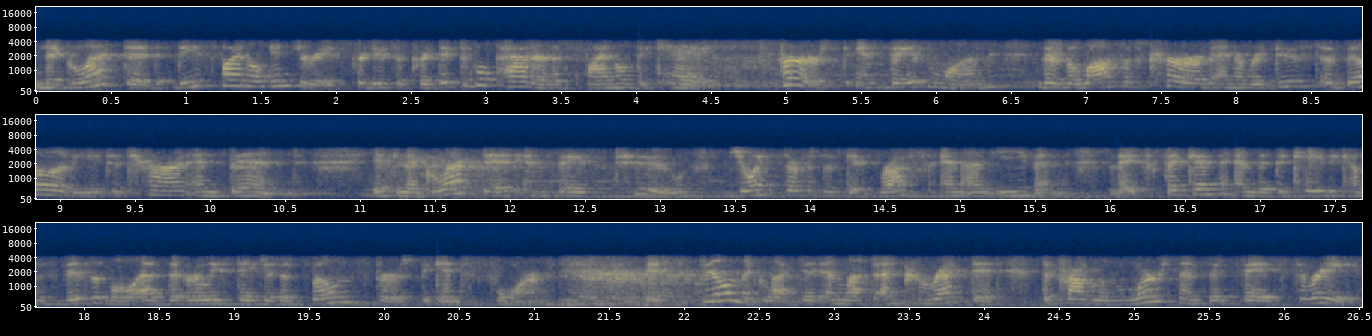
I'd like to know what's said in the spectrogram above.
Neglected, these spinal injuries produce a predictable pattern of spinal decay. First, in phase one, there's a loss of curve and a reduced ability to turn and bend. If neglected in phase two, joint surfaces get rough and uneven. They thicken and the decay becomes visible as the early stages of bone spurs begin to form. If still neglected and left uncorrected, the problem worsens in phase three.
